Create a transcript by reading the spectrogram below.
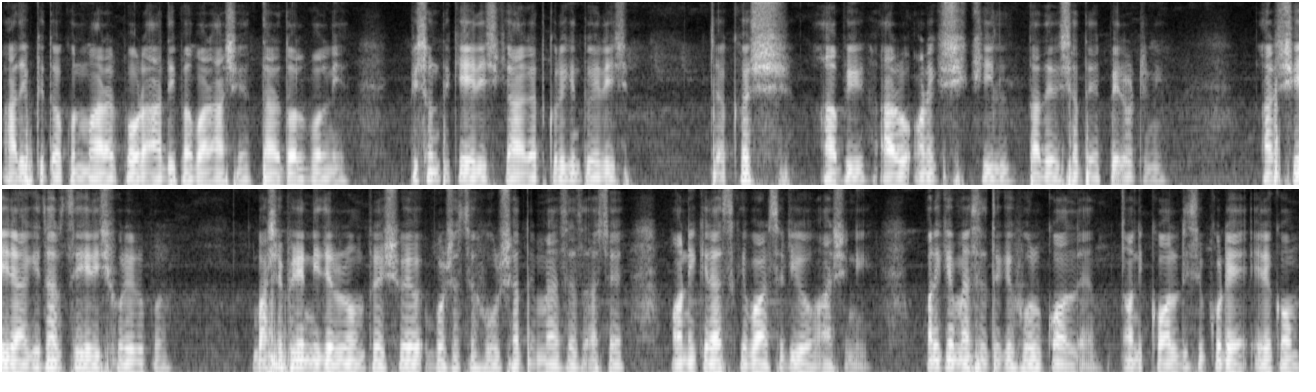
আদিবকে তখন মারার পর আদিব আবার আসে তার দলবল নিয়ে। পিছন থেকে এরিসকে আঘাত করে কিন্তু এরিস চাকাশ আবির আরও অনেক খিল তাদের সাথে পেরোটেনি আর সেই রাগই ধারছে এরিস হুরের উপর। বাসায় ফিরে নিজের রুম ফ্রেশ হয়ে বসেছে হুর, সাথে মেসেজ আসে অনেকের, আজকে ভার্সিটিও আসেনি। অনেকের মেসেজ থেকে হুর কল দেয়। অনেক কল রিসিভ করে এরকম,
